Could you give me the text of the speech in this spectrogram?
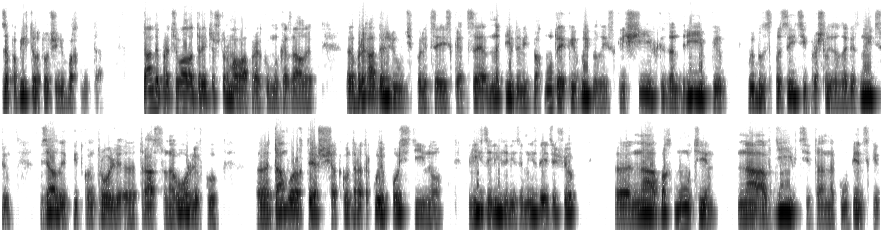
запобігти оточенню Бахмута. Там, де працювала третя штурмова, про яку ми казали, е, бригада Лють поліцейська, це на південь від Бахмута, який вибили з Кліщівки, з Андріївки, вибили з позицій, пройшли за залізницю, взяли під контроль е, трасу на Горлівку. Е, там ворог теж зараз контратакує постійно. Лізе, лізе, лізе. Мені здається, що на Бахмуті, на Авдіївці та на Куп'янській,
